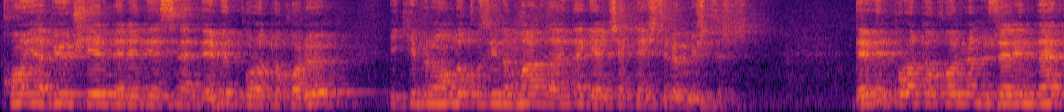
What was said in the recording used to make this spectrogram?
Konya Büyükşehir Belediyesi'ne devir protokolü 2019 yılı Mart ayında gerçekleştirilmiştir. Devir protokolünün üzerinden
